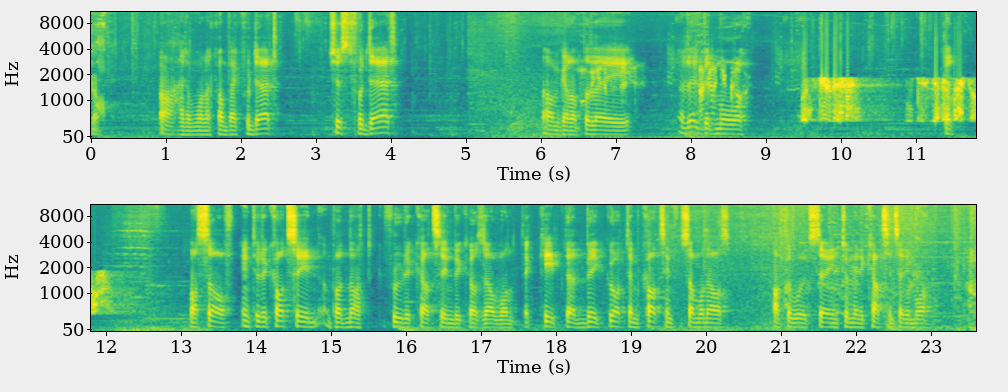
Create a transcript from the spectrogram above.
No. Ah, I don't want to come back for that. Just for that. I'm gonna play a little bit more. Myself into the cutscene, but not through the cutscene because I want to keep that big goddamn cutscene for someone else. Afterwards, saying too many cutscenes anymore. I'm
